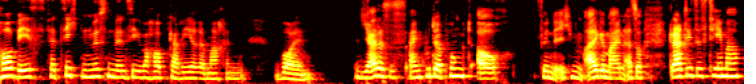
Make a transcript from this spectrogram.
Hobbys verzichten müssen, wenn sie überhaupt Karriere machen wollen. Ja, das ist ein guter Punkt auch, finde ich, im Allgemeinen. Also gerade dieses Thema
